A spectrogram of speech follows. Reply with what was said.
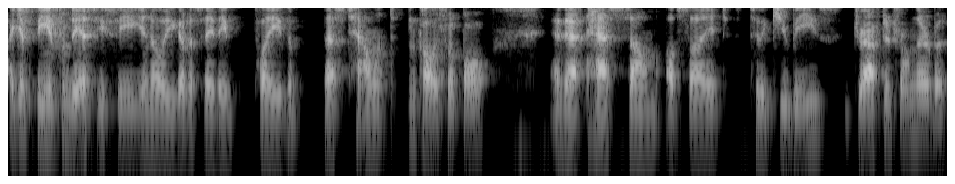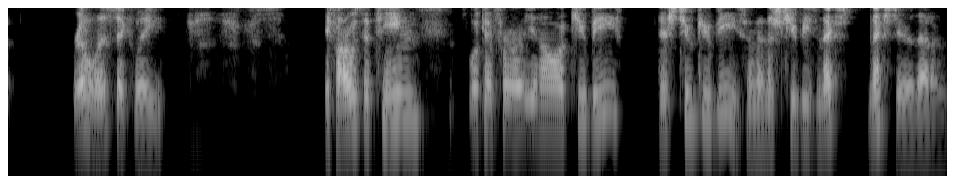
I guess being from the SEC, you know, you got to say they play the best talent in college football, and that has some upside to the QBs drafted from there. But realistically, if I was a team looking for you know a QB, there's two QBs, and then there's QBs next next year that are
